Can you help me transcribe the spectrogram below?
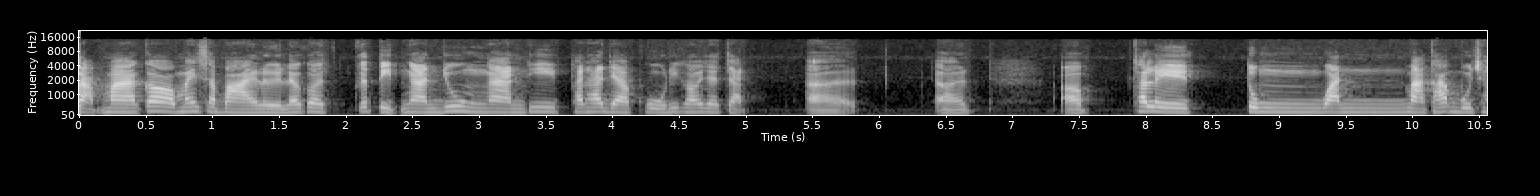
กลับมาก็ไม่สบายเลย แล้วก็ก็ติดงานยุ่งงานที่พระธาตุยาคูที่เขาจะจัดเอ่อเอ่อเอ่อทะเลตุงวันมาคบูช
